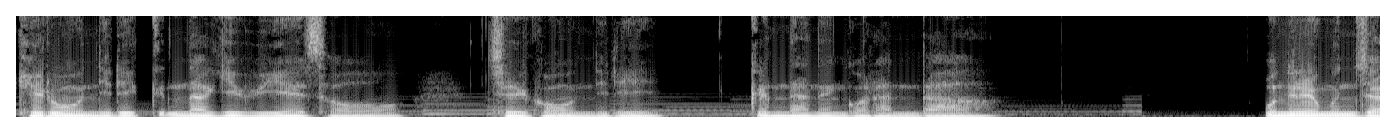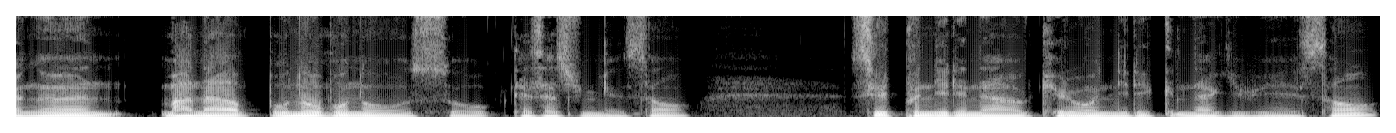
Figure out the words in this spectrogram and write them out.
괴로운 일이 끝나기 위해서 즐거운 일이 끝나는 거란다. 오늘의 문장은 만화 보노보노 속 대사 중에서 슬픈 일이나 괴로운 일이 끝나기 위해서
